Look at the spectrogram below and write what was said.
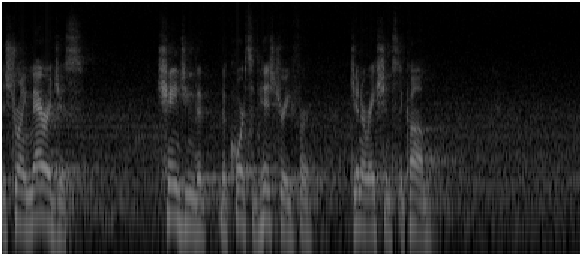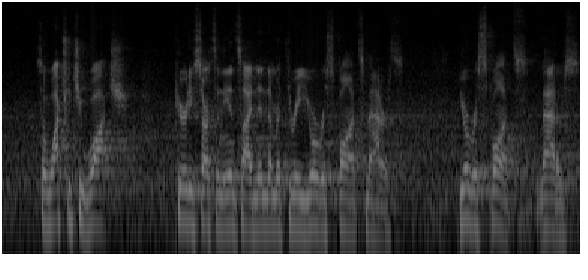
destroying marriages, changing the, the course of history for generations to come. So watch what you watch. Purity starts on the inside. And then number three, your response matters. Your response matters.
